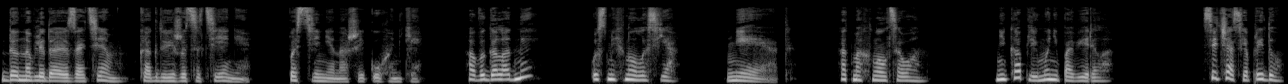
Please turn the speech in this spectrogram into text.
да наблюдаю за тем, как движутся тени по стене нашей кухоньки. «А вы голодны?» — усмехнулась я. «Нет, — отмахнулся он. Ни капли ему не поверила. «Сейчас я приду»,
